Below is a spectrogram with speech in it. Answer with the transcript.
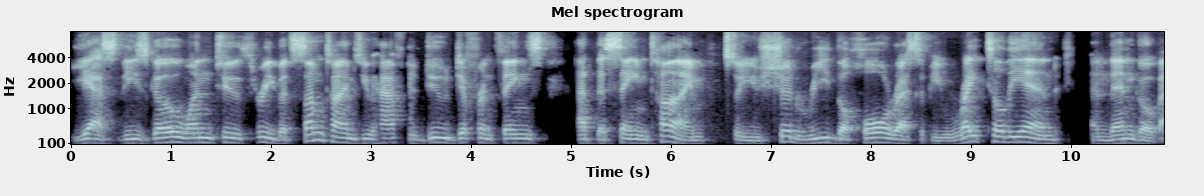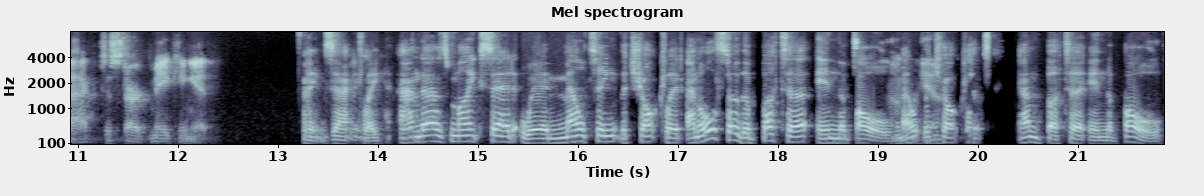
Yes, these go one, two, three, but sometimes you have to do different things at the same time. So you should read the whole recipe right till the end and then go back to start making it. Exactly. And as Mike said, we're melting the chocolate and also the butter in the bowl. Oh, Melt yeah. the chocolate and butter in the bowl.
